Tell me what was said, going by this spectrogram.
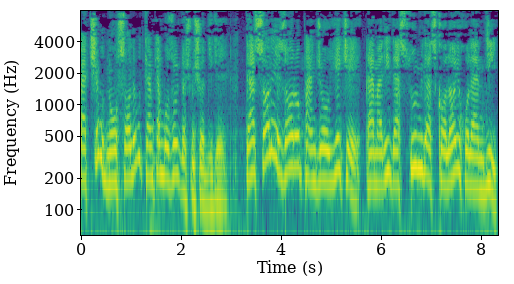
بچه بود نه ساله بود کم کم بزرگ داشت می‌شد دیگه. در سال 1051 قمری دستور میده از کالای هلندی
